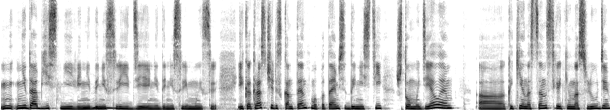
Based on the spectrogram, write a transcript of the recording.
ну, недообъяснили, не донесли идею, не донесли мысль. И как раз через контент мы пытаемся донести, что мы делаем, а, какие у нас ценности, какие у нас люди.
